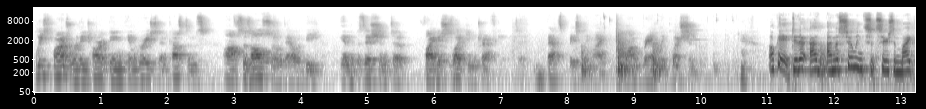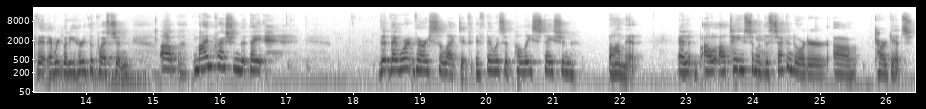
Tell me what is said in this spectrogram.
police departments, were they targeting immigration and customs offices also that would be in the position to fight issues like human trafficking? So that's basically my long rambling question. Okay, did I, I'm assuming since there's a mic that everybody heard the question. Uh, my impression that they that they weren't very selective. If there was a police station, bomb it. And I'll, I'll tell you some of the second order uh, targets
